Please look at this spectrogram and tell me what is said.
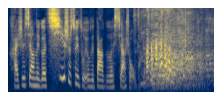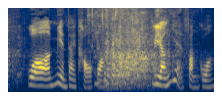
还是向那个七十岁左右的大哥下手吧。我面带桃花，两眼放光，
